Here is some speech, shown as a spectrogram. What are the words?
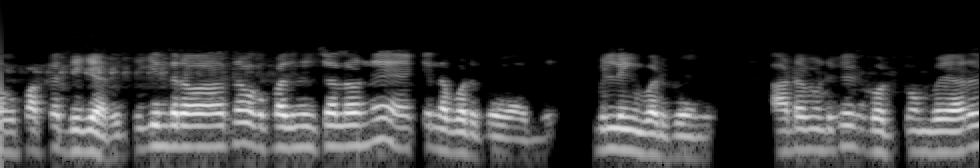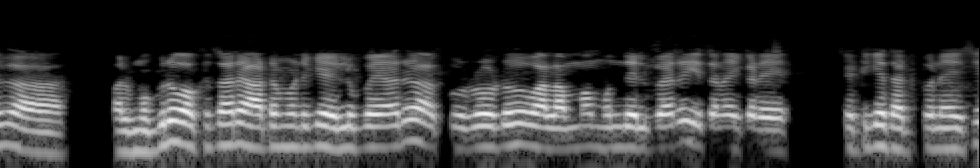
ఒక పక్క దిగారు. దిగిన తర్వాత ఒక పది నిమిషాల్లోనే కింద పడిపోయింది. బిల్డింగ్ పడిపోయింది. ఆటోమేటిక్గా కొట్టుకొని పోయారు. ఇక వాళ్ళు ముగ్గురు ఒకసారి ఆటోమేటిక్గా వెళ్ళిపోయారు. ఆ కుర్రోడు వాళ్ళ అమ్మ ముందు వెళ్ళిపోయారు. ఇతను ఇక్కడ చెట్టుకే తట్టుకునేసి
